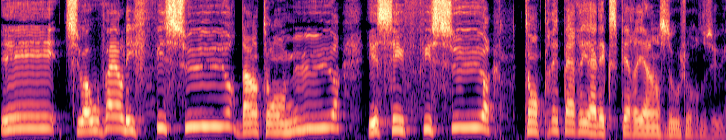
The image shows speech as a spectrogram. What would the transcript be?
et tu as ouvert les fissures dans ton mur et ces fissures t'ont préparé à l'expérience d'aujourd'hui.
